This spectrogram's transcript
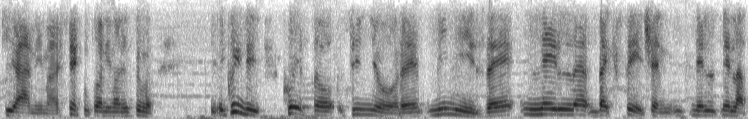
chi anima? Non può animare nessuno. E quindi questo signore mi mise nel backstage, cioè nel, nella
